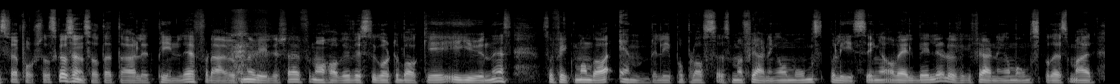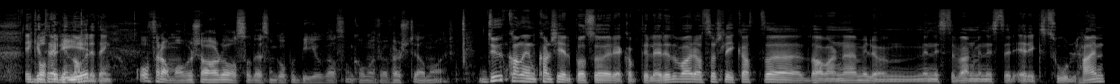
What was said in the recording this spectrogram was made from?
SV fortsatt skal synes at dette er litt pinlig, for det er jo ikke noe hvileskjær. For nå har vi, hvis du går tilbake i juni så fikk man da endelig på plass det som er fjerning av moms på leasing av elbiler. Du fikk fjerning av moms på det som er Ikke batterier. Og framover så har du også det som går på biogass, som kommer fra 1.1. Du kan kanskje hjelpe oss å rekapitulere. Det var altså slik at uh, daværende miljøminister, vernminister Erik Solheim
